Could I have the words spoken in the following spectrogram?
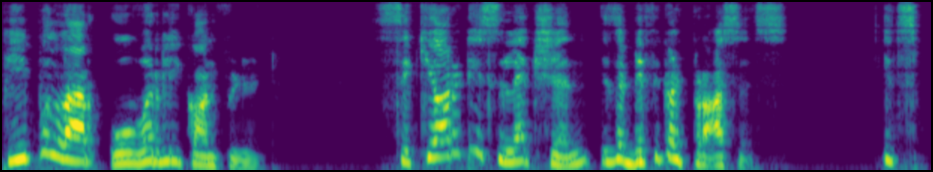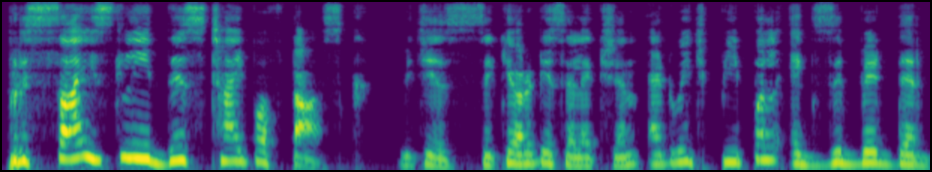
People are overly confident. Security selection is a difficult process. It's precisely this type of task, which is security selection, at which people exhibit their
